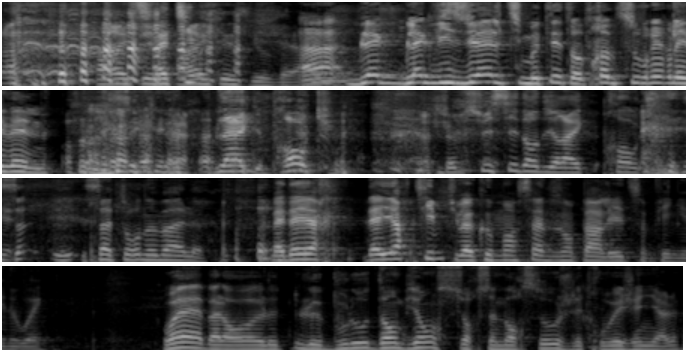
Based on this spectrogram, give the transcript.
Arrêtez, arrêtez, s'il vous plaît. Ah, blague, blague visuelle, Timothée est en train de s'ouvrir les veines. Blague, prank Je me suicide en direct, prank Ça, tourne mal. Bah, D'ailleurs, d'ailleurs, Tim, tu vas commencer à nous en parler de Something in a Way. Ouais, bah alors le, le boulot d'ambiance sur ce morceau, je l'ai trouvé génial.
